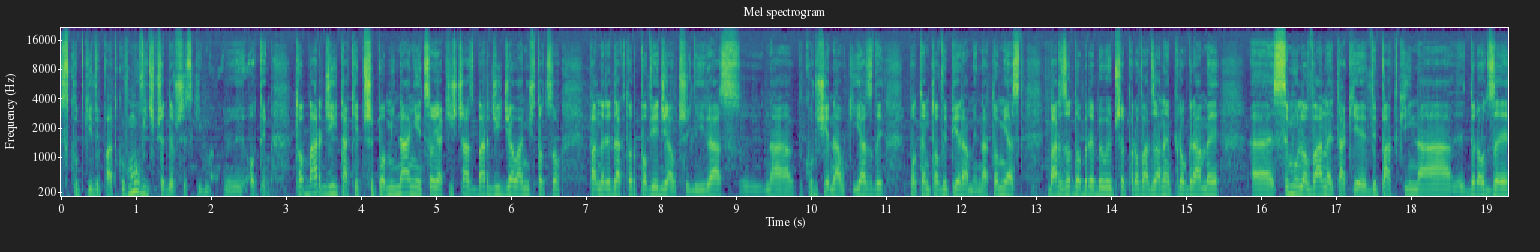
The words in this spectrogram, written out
skutki wypadków, mówić przede wszystkim y, o tym. To bardziej takie przypominanie co jakiś czas bardziej działa niż to, co pan redaktor powiedział, czyli raz y, na kursie nauki jazdy, potem to wypieramy. Natomiast bardzo dobre były przeprowadzane programy e, symulowane takie wypadki na drodze,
